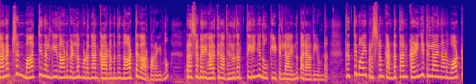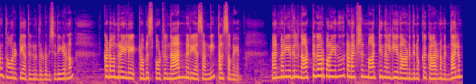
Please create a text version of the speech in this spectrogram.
കണക്ഷൻ മാറ്റി നൽകിയതാണ് വെള്ളം മുടങ്ങാൻ കാരണമെന്ന് നാട്ടുകാർ പറയുന്നു. പ്രശ്നപരിഹാരത്തിന് അധികൃതർ തിരിഞ്ഞു നോക്കിയിട്ടില്ല എന്ന് പരാതിയുണ്ട്. കൃത്യമായി പ്രശ്നം കണ്ടെത്താൻ കഴിഞ്ഞിട്ടില്ല എന്നാണ് വാട്ടർ അതോറിറ്റി അധികൃതരുടെ വിശദീകരണം. കടവന്ത്രയിലെ ട്രബിൾ സ്പോട്ടിൽ നാൻമരിയ സണ്ണി തത്സമയം ഇതിൽ നാട്ടുകാർ പറയുന്നത് കണക്ഷൻ മാറ്റി നൽകിയതാണ് ഇതിനൊക്കെ കാരണം. എന്തായാലും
